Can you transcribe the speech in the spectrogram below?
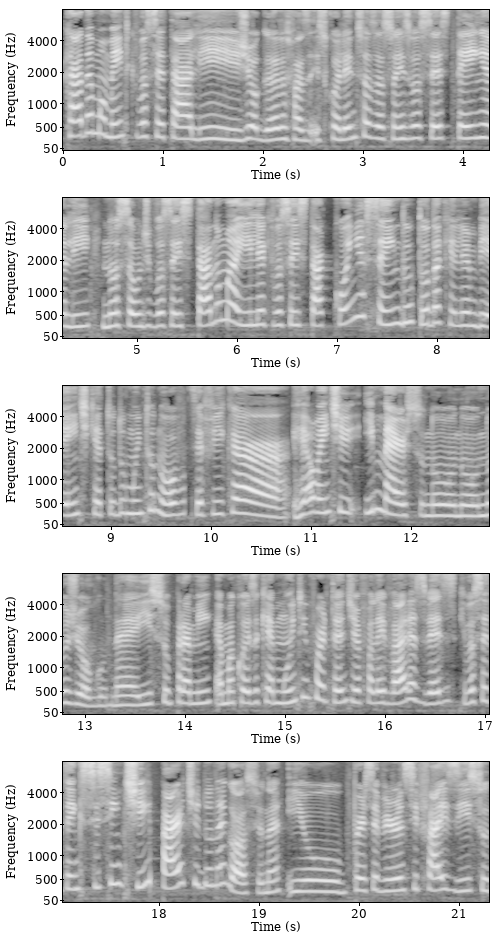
cada momento que você tá ali jogando, faz, escolhendo suas ações, você tem ali noção de que você está numa ilha, que você está conhecendo todo aquele ambiente que é tudo muito novo. Você fica realmente imerso no, no, no jogo, né? Isso para mim é uma coisa que é muito importante, já falei várias vezes, que você tem que se sentir parte do negócio, né? E o Perseverance faz isso,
